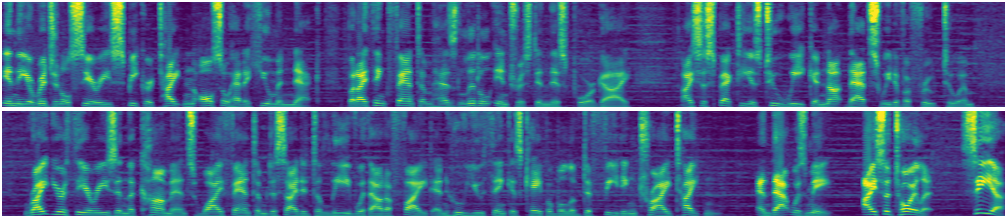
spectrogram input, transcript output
In the original series, Speaker Titan also had a human neck, but I think Phantom has little interest in this poor guy. I suspect he is too weak and not that sweet of a fruit to him. Write your theories in the comments why Phantom decided to leave without a fight and who you think is capable of defeating Tri Titan. And that was me, Iso Toilet. See ya!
